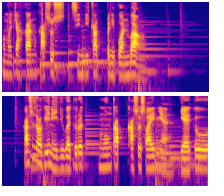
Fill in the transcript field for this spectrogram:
memecahkan kasus sindikat penipuan bank Kasus Oki ini juga turut mengungkap kasus lainnya, yaitu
